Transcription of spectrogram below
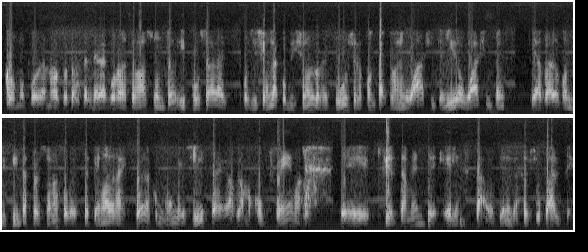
cómo podemos nosotros atender algunos de estos asuntos y puse a la disposición la comisión los recursos, los contactos en Washington, he ido a Washington y he hablado con distintas personas sobre este tema de las escuelas, con congresistas, hablamos con FEMA. ciertamente el Estado tiene que hacer su parte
